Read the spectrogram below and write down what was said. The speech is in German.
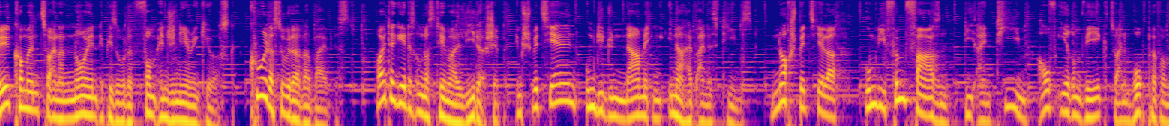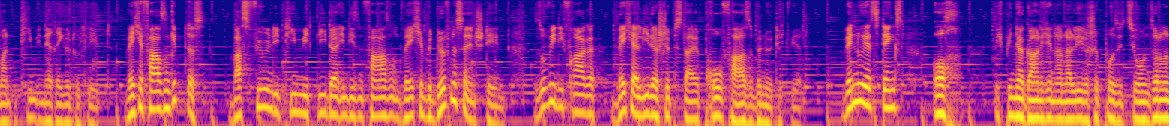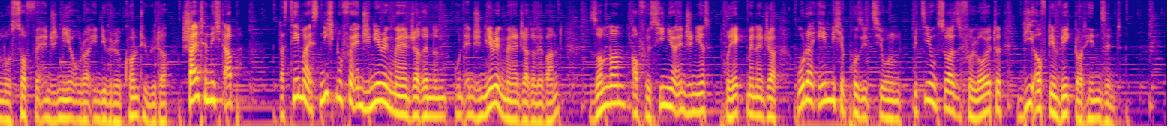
Willkommen zu einer neuen Episode vom Engineering Kiosk. Cool, dass du wieder dabei bist. Heute geht es um das Thema Leadership, im Speziellen um die Dynamiken innerhalb eines Teams. Noch spezieller um die fünf Phasen, die ein Team auf ihrem Weg zu einem hochperformanten Team in der Regel durchlebt. Welche Phasen gibt es? Was fühlen die Teammitglieder in diesen Phasen und welche Bedürfnisse entstehen? Sowie die Frage, welcher Leadership-Style pro Phase benötigt wird. Wenn du jetzt denkst, och, ich bin ja gar nicht in einer Leadership-Position, sondern nur Software-Engineer oder Individual Contributor, schalte nicht ab. Das Thema ist nicht nur für Engineering Managerinnen und Engineering Manager relevant, sondern auch für Senior Engineers, Projektmanager oder ähnliche Positionen, beziehungsweise für Leute, die auf dem Weg dorthin sind.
